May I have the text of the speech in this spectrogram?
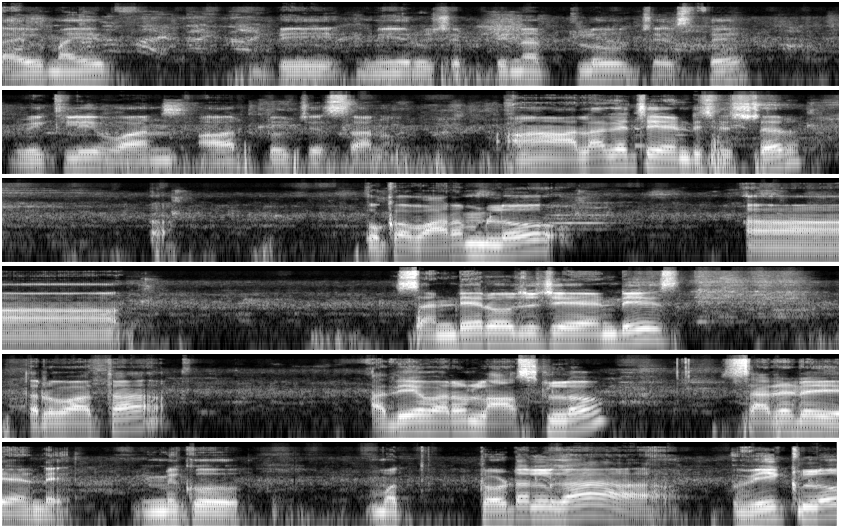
లైవ్ మై బి మీరు చెప్పినట్లు చేస్తే వీక్లీ వన్ ఆర్ టూ చేస్తాను. అలాగే చేయండి సిస్టర్. ఒక వారంలో సండే రోజు చేయండి. తర్వాత అదే వారం లాస్ట్లో సాటర్డే చేయండి. మీకు మొ టోటల్గా వీక్లో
